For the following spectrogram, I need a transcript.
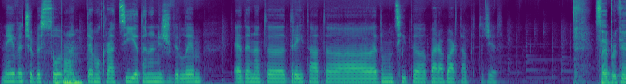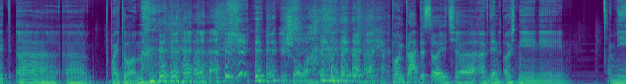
neve që besojmë po, po. në demokraci edhe në një zhvillim edhe në të drejta edhe mundësi të barabarta për të gjithë. Sa i përket ë uh, uh, po pajtohem. po më prapë besoj që a e din është një një një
